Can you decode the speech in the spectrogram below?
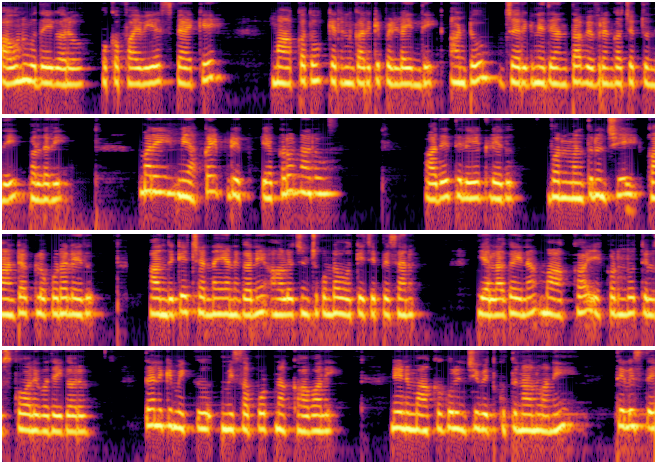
అవును ఉదయ్ గారు ఒక ఫైవ్ ఇయర్స్ బ్యాకే మా అక్కతో కిరణ్ గారికి పెళ్ళయింది అంటూ జరిగినది అంతా వివరంగా చెప్తుంది పల్లవి. మరి మీ అక్క ఇప్పుడు ఎక్- ఎక్కడున్నారు? అదే తెలియట్లేదు. వన్ మంత్ నుంచి కాంటాక్ట్లో కూడా లేదు. అందుకే చెన్నై అనగానే ఆలోచించకుండా ఓకే చెప్పేశాను. ఎలాగైనా మా అక్క ఎక్కడుందో తెలుసుకోవాలి ఉదయ్ గారు. దానికి మీకు మీ సపోర్ట్ నాకు కావాలి. నేను మా అక్క గురించి వెతుకుతున్నాను అని తెలిస్తే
